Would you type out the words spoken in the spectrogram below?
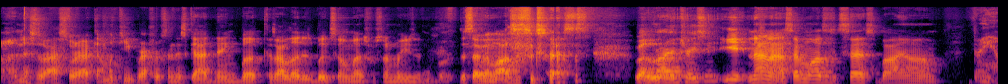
And that's what I swear I, am gonna keep referencing this goddamn book because I love this book so much for some reason. The Seven Laws of Success. But Brian Tracy. Yeah, nah, nah. Seven Laws of Success by um. Damn,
